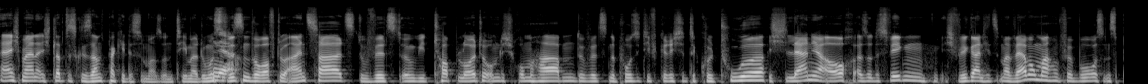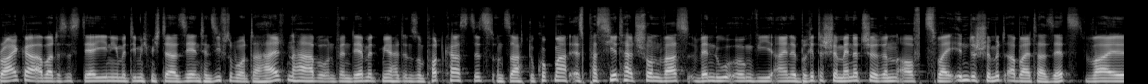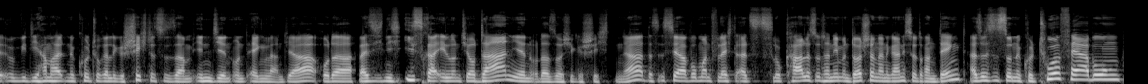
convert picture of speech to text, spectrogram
Ja, ich meine, ich glaube, das Gesamtpaket ist immer so ein Thema. Du musst ja. wissen, worauf du einzahlst. Du willst irgendwie Top-Leute um dich rum haben. Du willst eine positiv gerichtete Kultur. Ich lerne ja auch, also deswegen, ich will gar nicht jetzt immer Werbung machen für Boris und Spriker, aber das ist derjenige, mit dem ich mich da sehr intensiv drüber unterhalten habe. Und wenn der mit mir halt in so einem Podcast sitzt und sagt, du guck mal, es passiert halt schon was, wenn du irgendwie eine britische Managerin auf zwei indische Mitarbeiter setzt, weil irgendwie die haben halt eine kulturelle Geschichte zusammen, Indien und England, ja? Oder weiß ich nicht, Israel und Jordanien Jordanien oder solche Geschichten. Ja, das ist ja, wo man vielleicht als lokales Unternehmen in Deutschland dann gar nicht so dran denkt. Also es ist so eine Kulturfärbung.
